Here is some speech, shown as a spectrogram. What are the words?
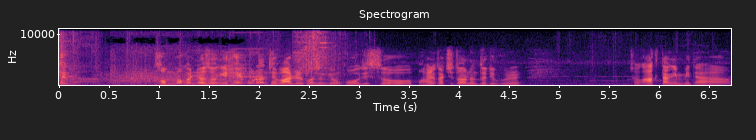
해고 겁먹은 여성이 해골한테 말을 거는 경우가 어딨어? 말 같지도 않은 드립을. 저거 악당입니다.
